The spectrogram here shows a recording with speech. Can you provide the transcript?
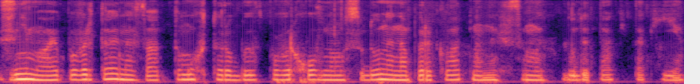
Знімаю, повертаю назад. Тому, хто робив по Верховному суду, не на переклад на них самих. Буде так і так є.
